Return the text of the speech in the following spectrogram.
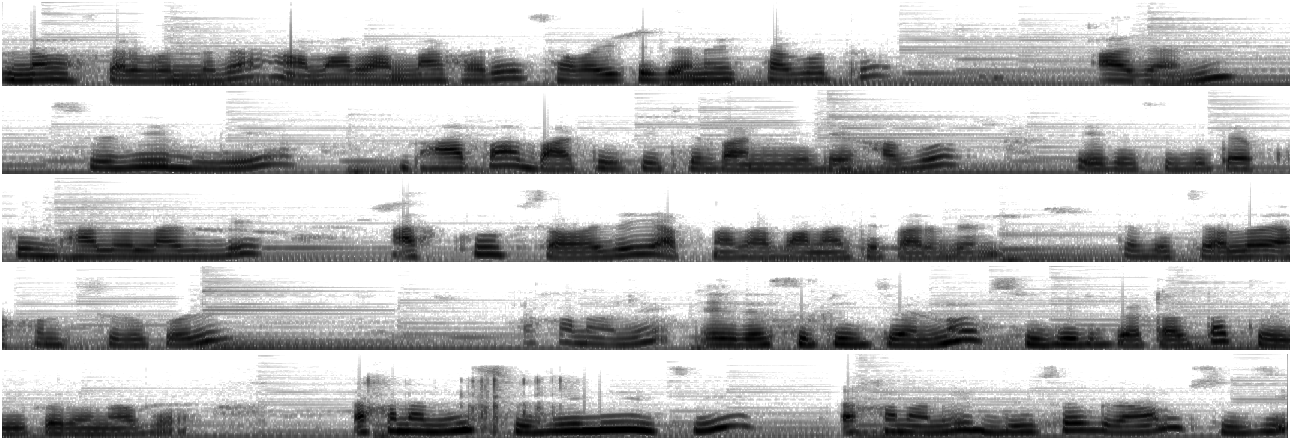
নমস্কার বন্ধুরা, আমার রান্নাঘরে সবাইকে জানাই স্বাগত। আজ আমি সুজি দিয়ে ভাপা বাটি পিঠে বানিয়ে দেখাবো। এই রেসিপিটা খুব ভালো লাগবে আর খুব সহজেই আপনারা বানাতে পারবেন। তবে চলো এখন শুরু করি। এখন আমি এই রেসিপির জন্য সুজির ব্যাটারটা তৈরি করে নেব। এখন আমি সুজি নিয়েছি, এখন আমি দুশো গ্রাম সুজি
